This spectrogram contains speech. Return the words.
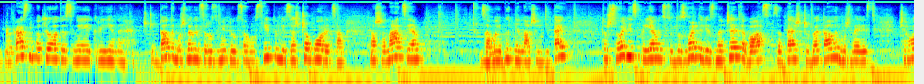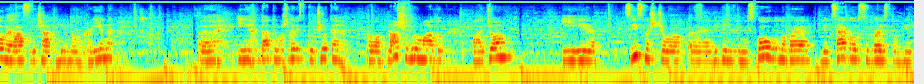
і прекрасні патріоти своєї країни, щоб дати можливість зрозуміти усьому світові, за що бореться наша нація, за майбутнє наших дітей. Тож сьогодні з приємністю дозвольте відзначити вас за те, що ви дали можливість черговий раз звучати гімну України е, і дати можливість почути про нашу громаду багатьом. І звісно, що е, від імені міського голови, від себе особисто, від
